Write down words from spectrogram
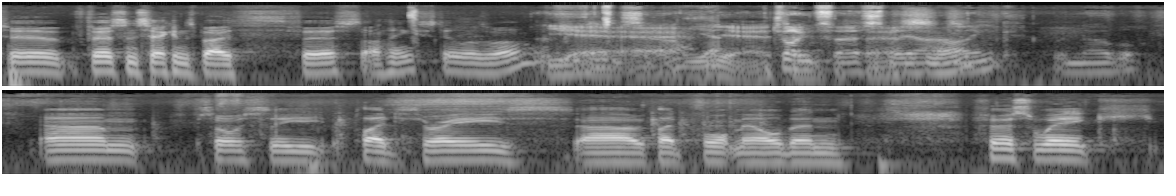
To first and seconds both first, I think, still as well. Yeah, Yeah. yeah. Joint teams first, first. yeah, I Nice. think, with Noble. Um, so obviously played threes. Uh, we played Port Melbourne. First week,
